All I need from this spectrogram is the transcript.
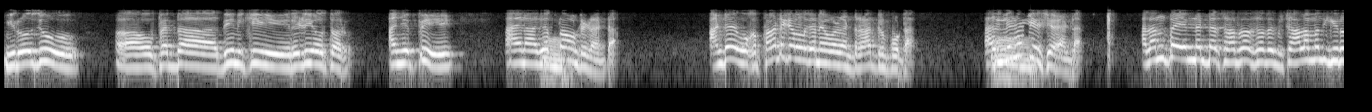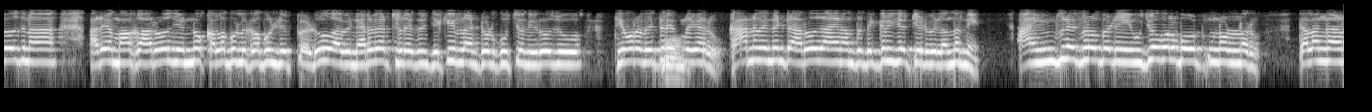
ఈరోజు పెద్ద దీనికి రెడీ అవుతారు అని చెప్పి ఆయన చెప్తా ఉంటాడంట. అంటే ఒక పాటకెళ్ళగానేవాడంట రాత్రిపూట. అది నిజం చేశాడంట. అదంతా ఏంటంటే సరదా సరదా చాలా మందికి ఈ రోజున అరే మాకు ఆ రోజు ఎన్నో కలబుల్లు కబుర్లు చెప్పాడు అవి నెరవేర్చలేదని జకీర్ లాంటి వాడు కూర్చొని ఈ రోజు తీవ్ర వ్యతిరేకులు అయ్యారు. కారణం ఏంటంటే ఆ రోజు ఆయన అంత దగ్గరికి చేర్చాడు వీళ్ళందరినీ. ఆయన ఇన్ఫ్లుయెన్స్లో పడి ఉద్యోగాలు పోగొట్టుకున్న వాళ్ళు ఉన్నారు. తెలంగాణ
